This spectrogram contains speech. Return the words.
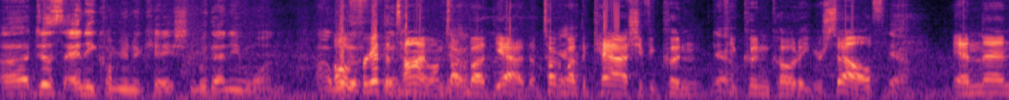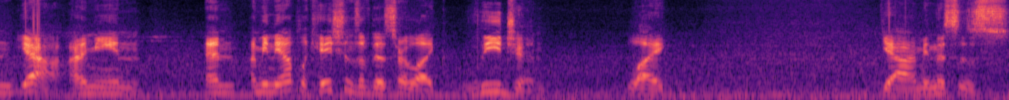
uh, just any communication with anyone. I would Oh, forget the time. I'm talking about yeah. I'm talking Yeah. about the cash. If you couldn't Yeah. if you couldn't code it yourself. Yeah. And then yeah, I mean, and I mean the applications of this are like legion, like yeah. I mean this is.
